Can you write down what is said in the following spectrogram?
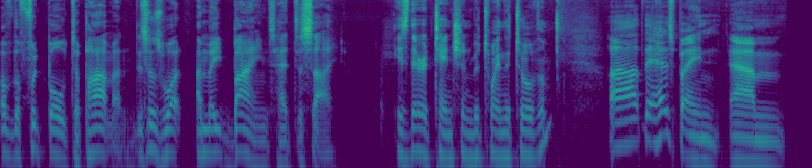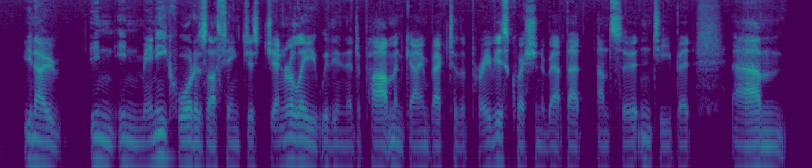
of the football department. This is what Ameet Bains had to say. Is there a tension between the two of them? Uh, there has been, um, you know, in, in many quarters, I think, just generally within the department, going back to the previous question about that uncertainty. But, um,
